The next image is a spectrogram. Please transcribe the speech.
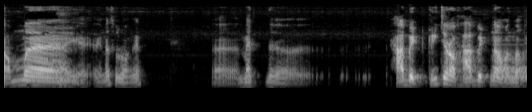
செம்ம என்ன சொல்லுவாங்க? ஹேபிட் க்ரீச்சர் ஆஃப் ஹேபிட்னா அவன் தான்.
